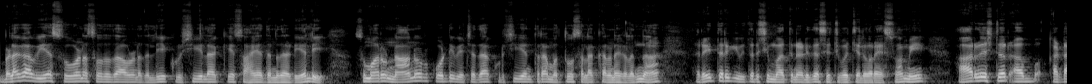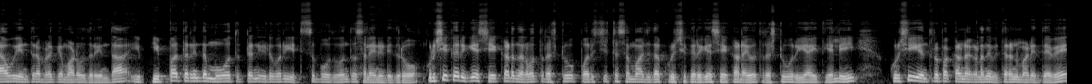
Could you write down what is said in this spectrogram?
ಬೆಳಗಾವಿಯ ಸುವರ್ಣಸೌಧದ ಆವರಣದಲ್ಲಿ ಕೃಷಿ ಇಲಾಖೆ ಸಹಾಯಧನದ ಅಡಿಯಲ್ಲಿ ಸುಮಾರು ನಾನ್ನೂರು ಕೋಟಿ ವೆಚ್ಚದ ಕೃಷಿ ಯಂತ್ರ ಮತ್ತು ಸಲಕರಣೆಗಳನ್ನು ರೈತರಿಗೆ ವಿತರಿಸಿ ಮಾತನಾಡಿದ ಸಚಿವ ಚೆಲುವರಾಯಸ್ವಾಮಿ, ಹಾರ್ವೆಸ್ಟರ್ ಅಬ್ ಕಟಾವು ಯಂತ್ರ ಬಳಕೆ ಮಾಡುವುದರಿಂದ ಇಪ್- ಇಪ್ಪತ್ತರಿಂದ ಮೂವತ್ತು ಟನ್ ಇಳುವರಿ ಹೆಚ್ಚಿಸಬಹುದು ಅಂತ ಸಲಹೆ ನೀಡಿದರು. ಕೃಷಿಕರಿಗೆ ಶೇಕಡ ನಲವತ್ತರಷ್ಟು, ಪರಿಶಿಷ್ಟ ಸಮಾಜದ ಕೃಷಿಕರಿಗೆ ಶೇಕಡ ಐವತ್ತರಷ್ಟು ರಿಯಾಯಿತಿಯಲ್ಲಿ ಕೃಷಿ ಯಂತ್ರೋಪಕರಣಗಳನ್ನು ವಿತರಣೆ ಮಾಡಿದ್ದೇವೆ.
